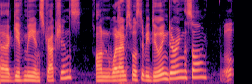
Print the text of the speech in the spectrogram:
uh, give me instructions on what I'm supposed to be doing during the song, Oh,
